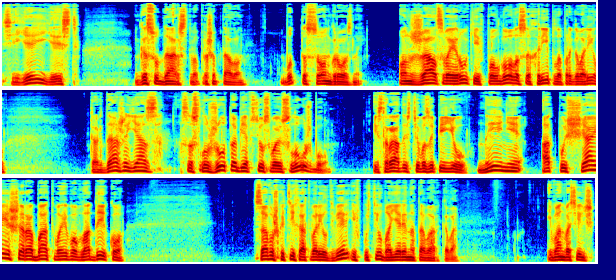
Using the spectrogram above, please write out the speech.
«Сие и есть государство», — прошептал он, будто сон грозный. Он сжал свои руки и в полголоса хрипло проговорил — когда же я сослужу тебе всю свою службу и с радостью возопию, ныне отпущаешь раба твоего, владыко. Савушка тихо отворил дверь и впустил боярина Товаркова. Иван Васильевич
